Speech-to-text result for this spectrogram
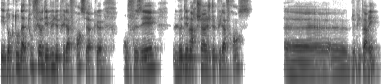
Et donc, nous, on a tout fait au début depuis la France. C'est-à-dire que on faisait le démarchage depuis la France euh, depuis Paris,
